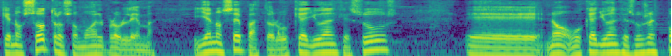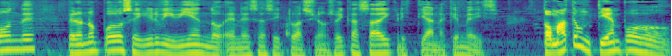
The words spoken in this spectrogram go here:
que nosotros somos el problema. Y ya no sé, pastor, busque ayuda en Jesús. Eh, no, busque ayuda en Jesús, responde pero no puedo seguir viviendo en esa situación. Soy casada y cristiana. ¿Qué me dice? Tomate un tiempo,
